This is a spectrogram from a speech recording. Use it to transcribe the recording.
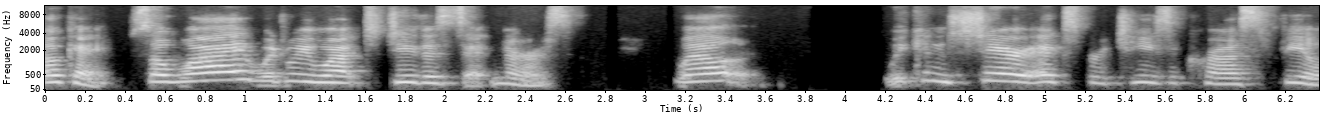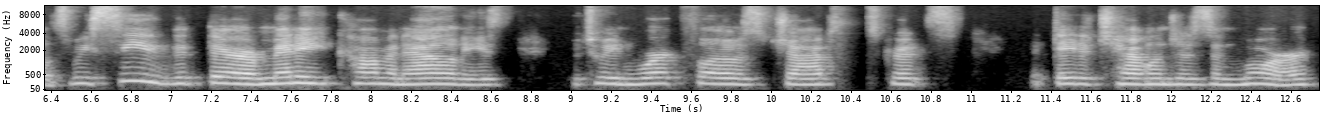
Okay, so why would we want to do this at NERSC? Well, we can share expertise across fields. We see that there are many commonalities between workflows, job scripts, data challenges, and more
